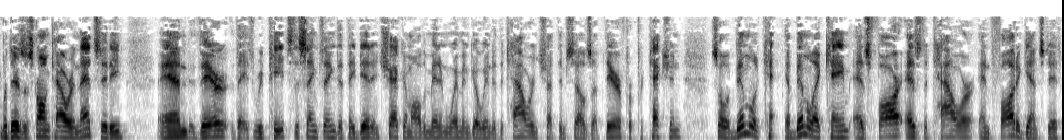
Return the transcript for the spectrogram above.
But there's a strong tower in that city, and there they repeats the same thing that they did in Shechem. All the men and women go into the tower and shut themselves up there for protection. So Abimelech, Abimelech came as far as the tower and fought against it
